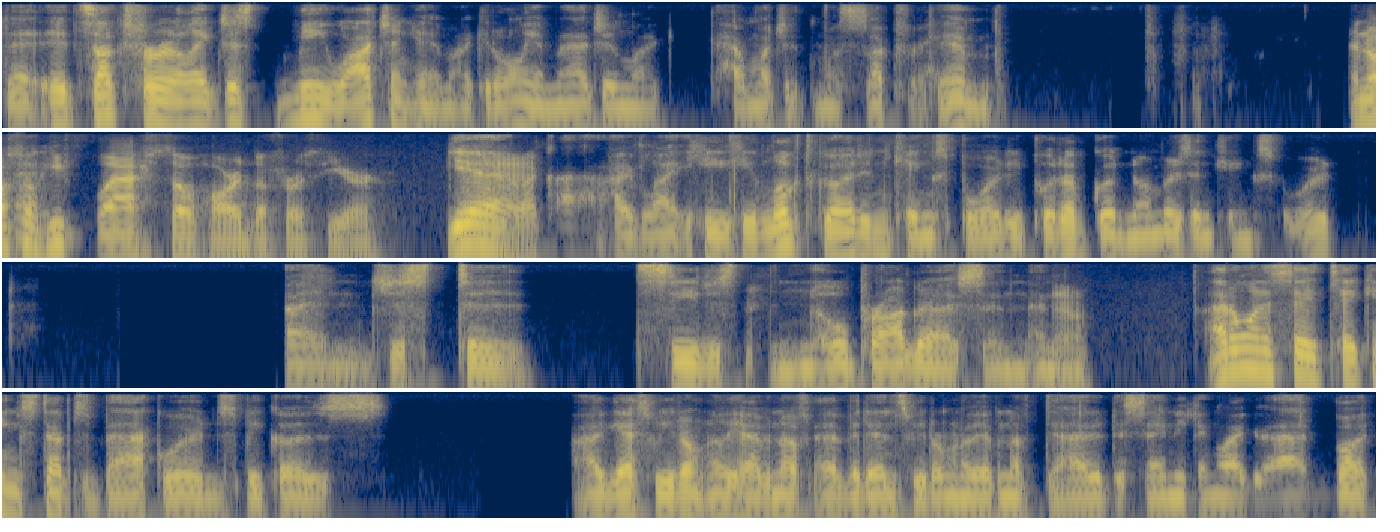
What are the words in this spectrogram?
that it sucks for like just me watching him. I could only imagine like how much it must suck for him. And also And- he flashed so hard the first year. Yeah, Yeah. like I, I like he he looked good in Kingsport. He put up good numbers in Kingsport, and just to see just no progress and and Yeah. I don't want to say taking steps backwards because I guess we don't really have enough evidence. We don't really have enough data to say anything like that. But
